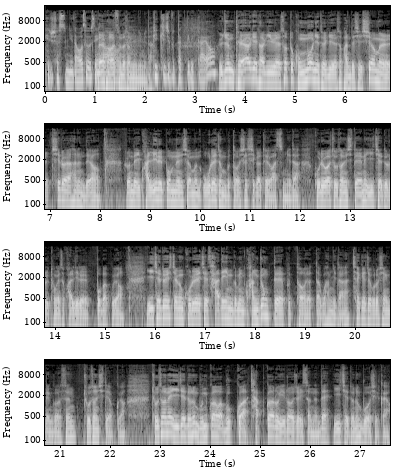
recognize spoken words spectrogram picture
해 주셨습니다. 어서 오세요. 네, 반갑습니다. 전민기입니다. 비키즈 부탁드릴까요? 요즘 대학에 가기 위해서 또 공무원이 되기 위해서 반드시 시험을 치러야 하는데요. 그런데 이 관리를 뽑는 시험은 오래전부터 실시가 되어 왔습니다. 고려와 조선시대에는 이 제도를 통해서 관리를 뽑았고요. 이 제도의 시작은 고려의 제4대 임금인 광종 때부터였다고 합니다. 체계적으로 시행된 것은 조선시대였고요. 조선의 이 제도는 문과와 무과, 잡과로 이루어져 있었는데 이 제도는 무엇일까요?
